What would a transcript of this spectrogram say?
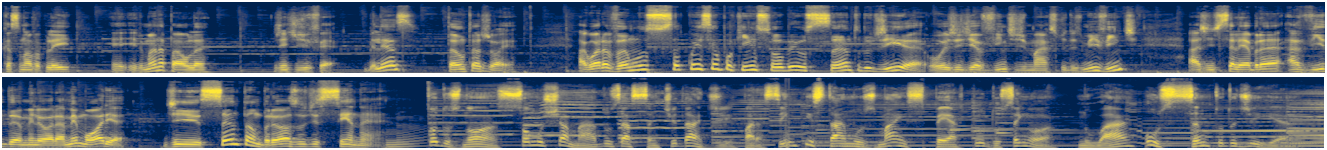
Canção Nova Play, é, Irmã Paula, Gente de Fé. Beleza? Então tá joia. Agora vamos conhecer um pouquinho sobre o santo do dia. Hoje, dia 20 de março de 2020, a gente celebra a vida, melhor, a memória de Santo Ambrósio de Sena. Todos nós somos chamados à santidade, para assim estarmos mais perto do Senhor. No ar, o Santo do Dia.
